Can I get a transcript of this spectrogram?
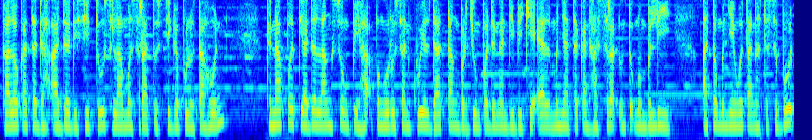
Kalau kata dah ada di situ selama 130 tahun, kenapa tiada langsung pihak pengurusan kuil datang berjumpa dengan DBKL menyatakan hasrat untuk membeli atau menyewa tanah tersebut?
